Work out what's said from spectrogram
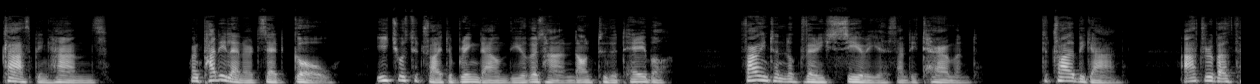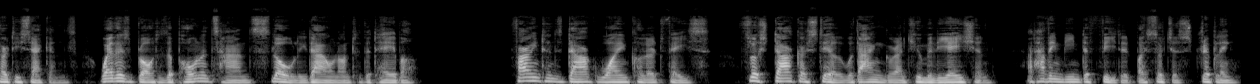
clasping hands. When Paddy Leonard said go, each was to try to bring down the other's hand on to the table. Farrington looked very serious and determined. The trial began, after about thirty seconds Weathers brought his opponent's hand slowly down onto the table. Farrington's dark wine-coloured face flushed darker still with anger and humiliation at having been defeated by such a stripling.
